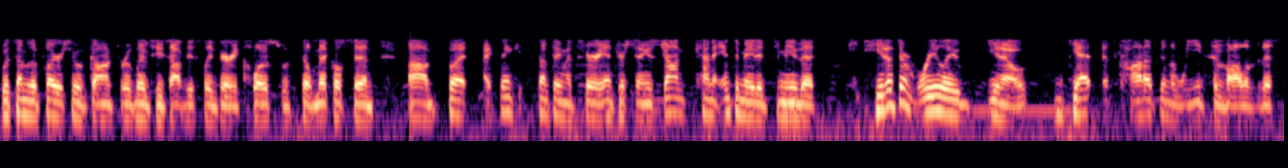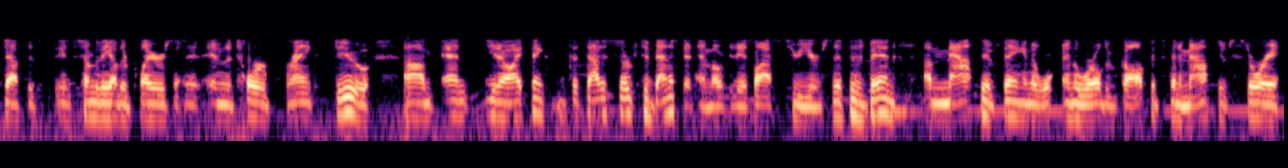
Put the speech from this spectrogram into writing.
with some of the players who have gone for LIV. He's obviously very close with Phil Mickelson. Um, but I think something that's very interesting is Jon kind of intimated to me that he doesn't really, you know, get as caught up in the weeds of all of this stuff as, as some of the other players in the tour ranks do. Um, and, you know, I think that that has served to benefit him over these last two years. This has been a massive thing in the, in the world of golf. It's been a massive story,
